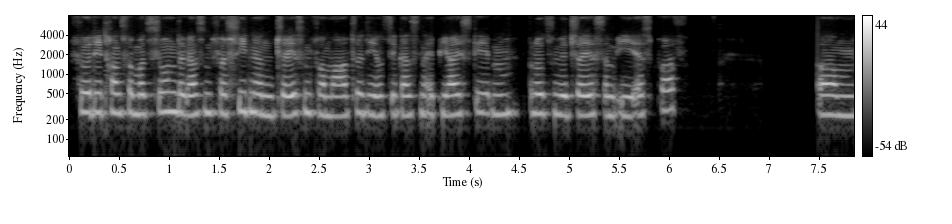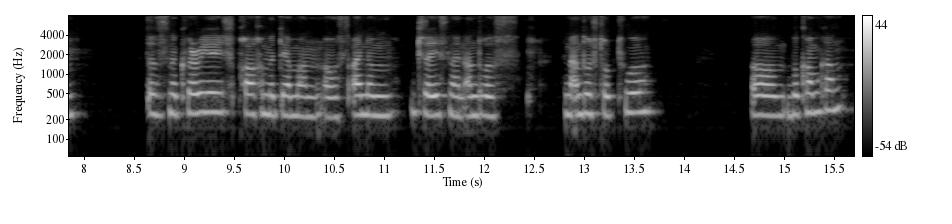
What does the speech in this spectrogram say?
für die Transformation der ganzen verschiedenen JSON-Formate, die uns die ganzen APIs geben, benutzen wir JSME SPath. Ähm, das ist eine Query-Sprache, mit der man aus einem JSON ein anderes, eine andere Struktur äh, bekommen kann.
